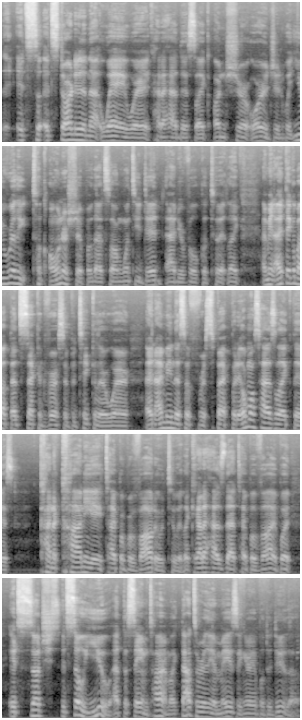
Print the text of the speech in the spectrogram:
it's it started in that way where it kind of had this like unsure origin but you really took ownership of that song once you did add your vocal to it. Like i mean i think about that second verse in particular where and i mean this with respect but it almost has like this kind of kanye type of bravado to it. Like kind of has that type of vibe but it's such it's so you at the same time. Like that's really amazing you're able to do that.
